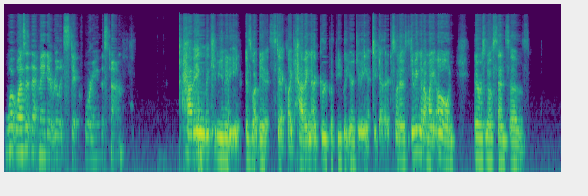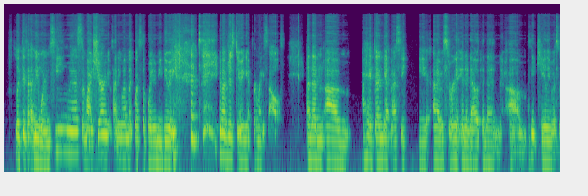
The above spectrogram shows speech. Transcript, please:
what was it that made it really stick for you this time? Having the community is what made it stick, like having a group of people you're doing it together. Because when I was doing it on my own, there was no sense of, like, is anyone seeing this? Am I sharing it with anyone? Like, what's the point of me doing it if I'm just doing it for myself? And then um, I had done Get Messy and I was sort of in and out. And then um, I think Kaylee was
